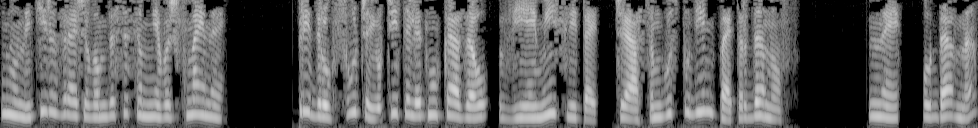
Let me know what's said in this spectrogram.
но не ти разрешавам да се съмняваш в мене. При друг случай учителят му казал, вие мислите, че аз съм господин Петър Дънов. Не, отдавна,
